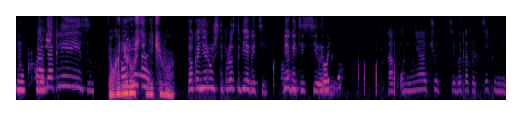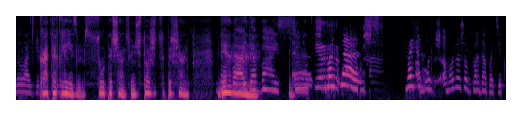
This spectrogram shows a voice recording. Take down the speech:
Ну. Катаклизм! Только не рушьте Понятно. ничего. Только не рушьте, просто бегайте. Бегайте с силами. Так, у меня чуть вот этот тики не вылазит. Катаклизм. Супер шанс. Уничтожить супер шанс. Давай, давай, супер! Вояж! А а можно, чтобы вода потекла?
